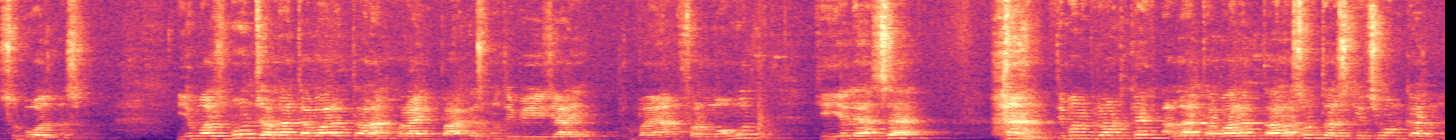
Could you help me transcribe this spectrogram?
سہ بوزنس یہ مضمون اللہ تبارک تعالیٰ قرآن پاکس مجھ بیس جائے بیان فرمومت کہ یل ہسا تمن برو کن اللہ تبارک تعالیٰ سن تذکر کرنے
